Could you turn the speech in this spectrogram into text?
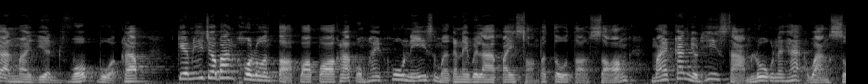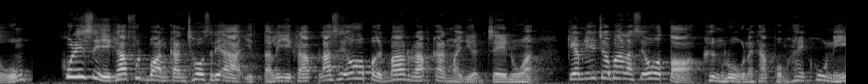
การมาเยือนโวบบวกครับ เกมนี้เจ้าบ้านโคโลนต่อปอปอครับ ผมให้คู่นี้เสมอกันในเวลาไป 2 ประตูต่อ 2 ไม้กั้นอยู่ที่ 3 ลูกนะฮะวางสูง คู่ที่ 4 ครับ ฟุตบอลกันโชซาริอาอิตาลีครับลาซิโอเปิดบ้านรับการมาเยือนเจนัวเกมนี้เจ้าบ้านลาซิโอต่อครึ่งลูกนะครับผมให้คู่นี้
